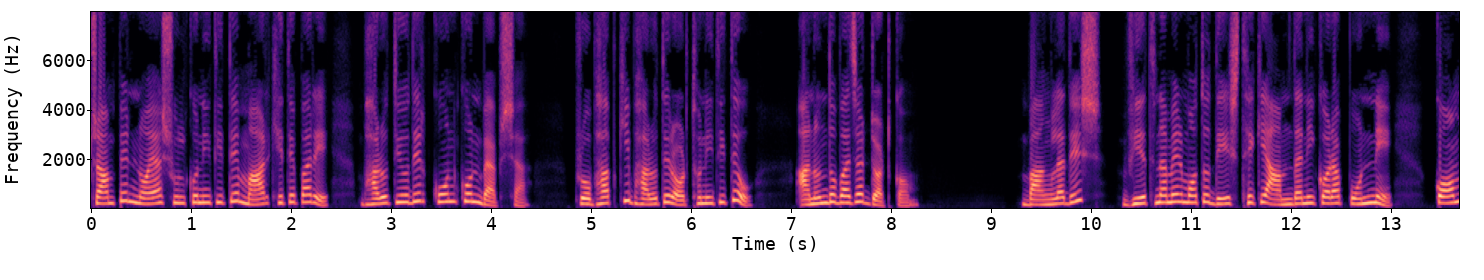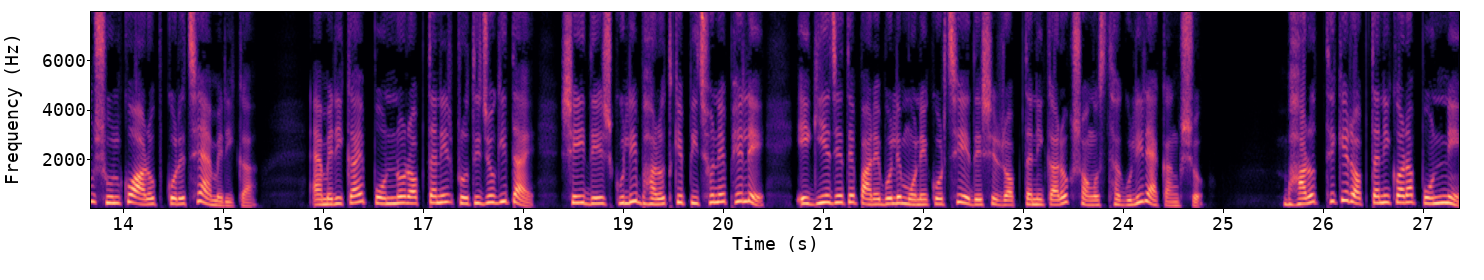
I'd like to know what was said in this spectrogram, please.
ট্রাম্পের নয়া শুল্ক নীতিতে মার খেতে পারে ভারতীয়দের কোন কোন ব্যবসা? প্রভাব কি ভারতের অর্থনীতিতেও? Anandabazar dot com. বাংলাদেশ, ভিয়েতনামের মতো দেশ থেকে আমদানি করা পণ্যে কম শুল্ক আরোপ করেছে আমেরিকা। আমেরিকায় পণ্য রপ্তানির প্রতিযোগিতায় সেই দেশগুলি ভারতকে পিছনে ফেলে এগিয়ে যেতে পারে বলে মনে করছে এদেশের রপ্তানিকারক সংস্থাগুলির একাংশ। ভারত থেকে রপ্তানি করা পণ্যে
